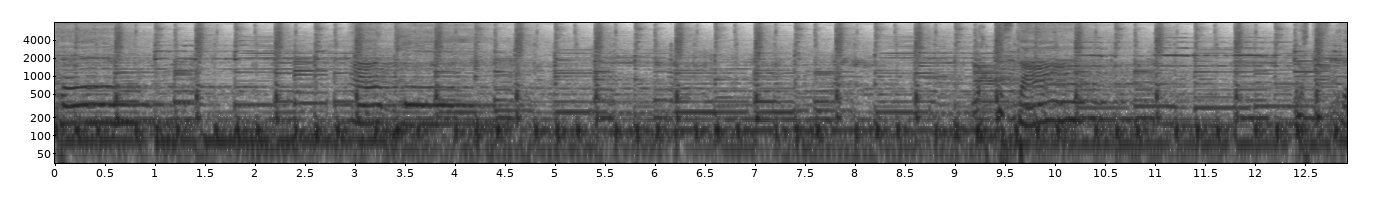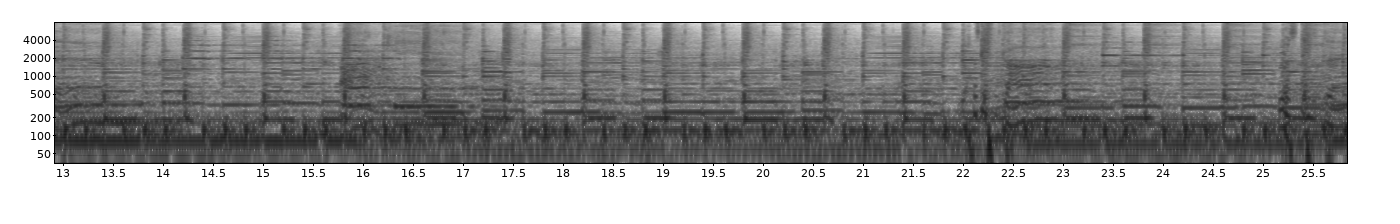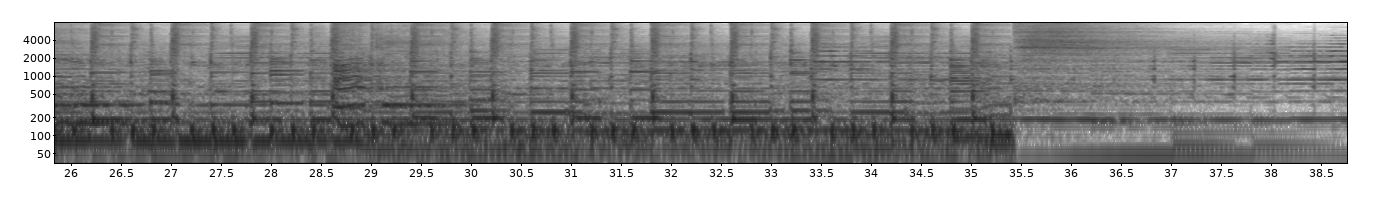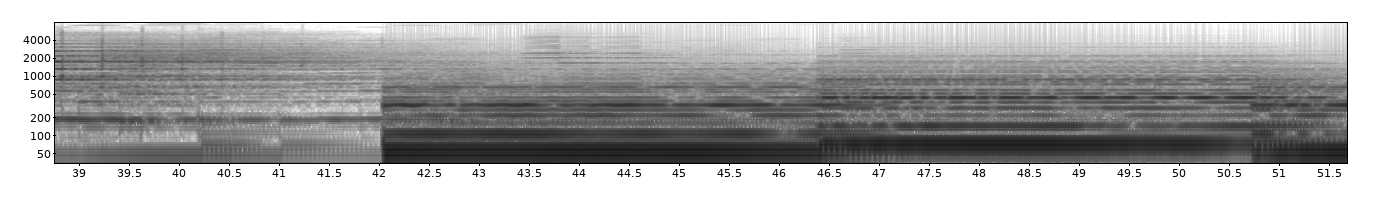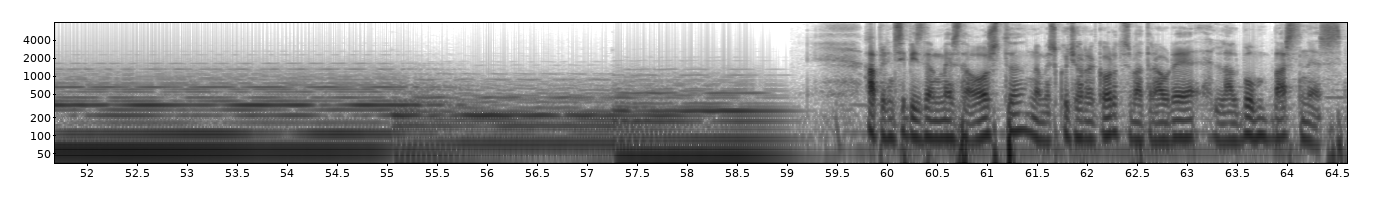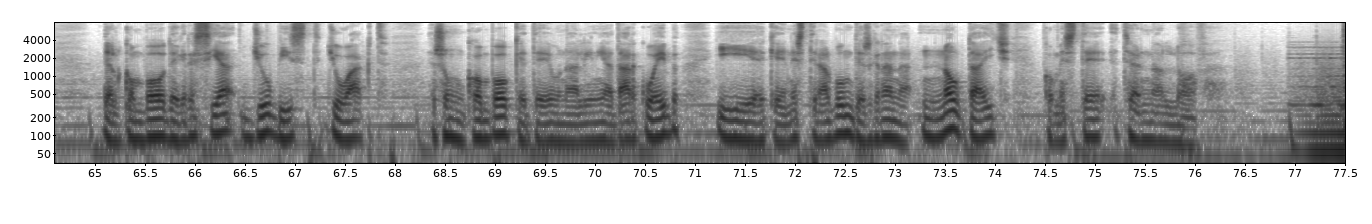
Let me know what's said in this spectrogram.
there. A principis del mes d'agost, Només Cucho Records va traure l'àlbum Vastness del combo de Grècia You Beast You Act. És un combo que té una línia dark wave i que en este àlbum desgrana No Touch com este Eternal Love.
